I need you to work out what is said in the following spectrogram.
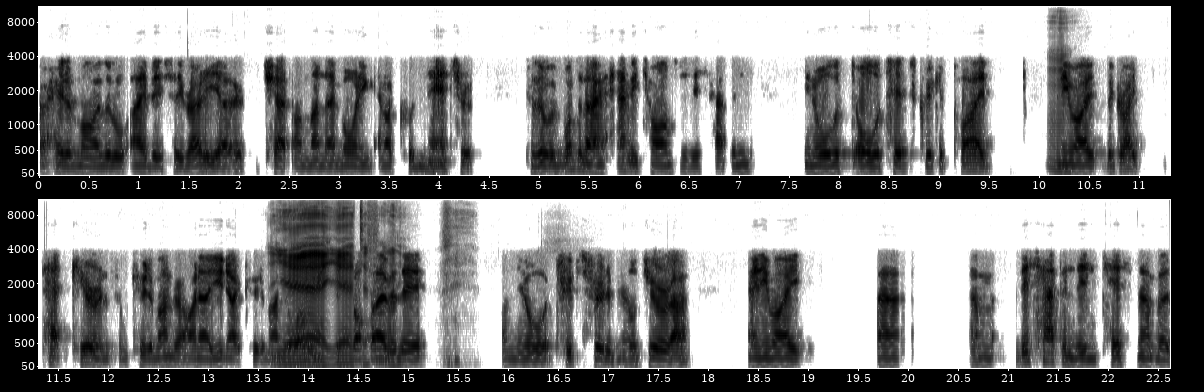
ahead of my little ABC radio chat on Monday morning, and I couldn't answer it because I wanted to know how many times has this happened in all the all the Test cricket played. Mm. Anyway, the great Pat Kieran from Cootamundra. I know you know Cootamundra. Yeah, well. You yeah, Stop over there on your trips through to Mildura. Anyway, uh, um, this happened in test number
